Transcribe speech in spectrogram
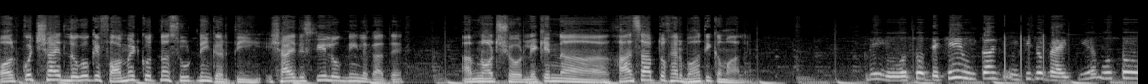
और कुछ शायद लोगों के फॉर्मेट को उतना सूट नहीं करती शायद इसलिए लोग नहीं लगाते। आई एम नॉट श्योर लेकिन खान साहब तो खैर बहुत ही कमाल है। नहीं वो तो देखिए उनका उनकी जो गायकी है वो तो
